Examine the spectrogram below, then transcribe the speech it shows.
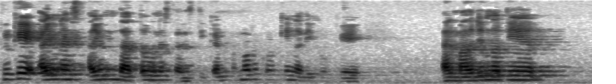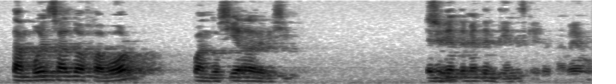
creo que hay, una, hay un dato, una estadística, no, no recuerdo quién la dijo, que al Madrid no tiene tan buen saldo a favor cuando cierra de visita. Sí. Evidentemente entiendes que el Bernabéu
